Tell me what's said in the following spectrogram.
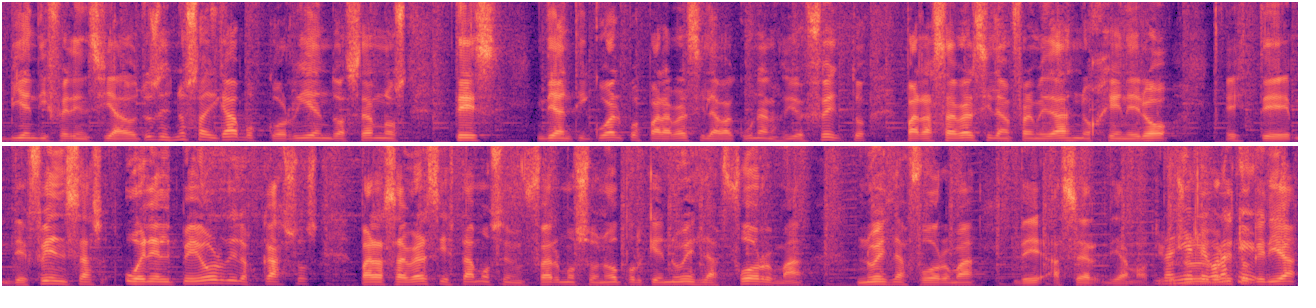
bien diferenciado. Entonces no salgamos corriendo a hacernos test de anticuerpos para ver si la vacuna nos dio efecto, para saber si la enfermedad nos generó este, defensas o en el peor de los casos para saber si estamos enfermos o no, porque no es la forma, no es la forma de hacer diagnóstico. Yo con esto quería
